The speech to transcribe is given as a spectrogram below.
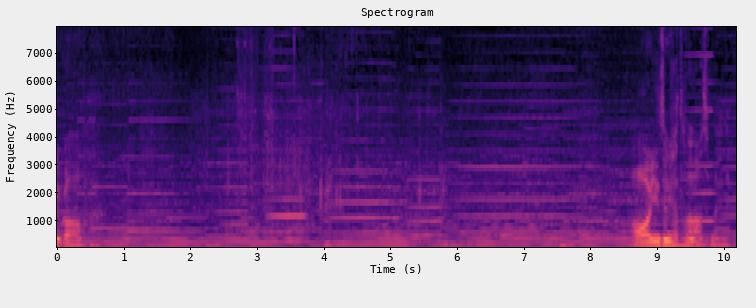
그러니까. 어 인생샷 하나 나왔습니다.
